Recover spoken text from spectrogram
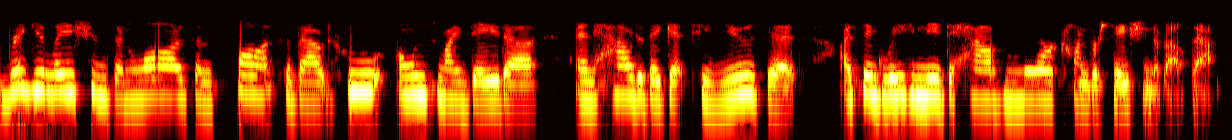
regulations and laws and thoughts about who owns my data and how do they get to use it I think we need to have more conversation about that.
